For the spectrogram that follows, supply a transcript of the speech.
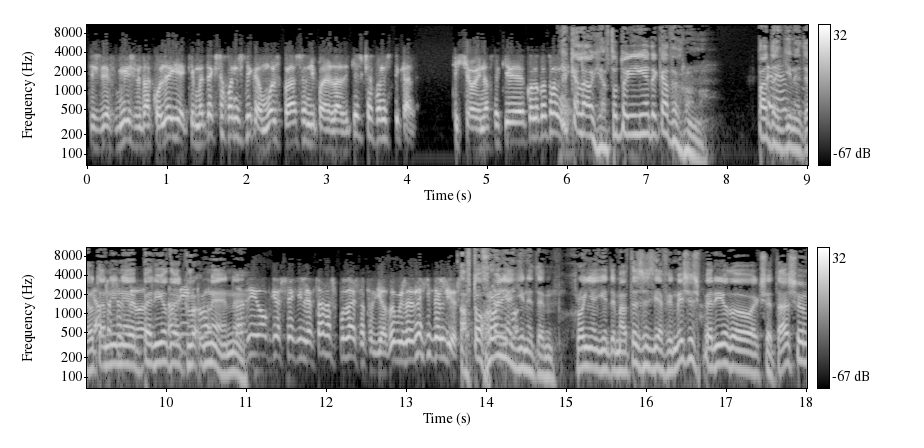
τις διαφημίσεις με τα κολέγια και μετά εξαφανιστήκαν. Μόλις περάσαν οι πανελλαδικές, εξαφανιστήκαν. Τυχαίο είναι αυτό, κύριε Κολοκοτρόνη. Ε, καλά, όχι, αυτό το γίνεται κάθε χρόνο. Πάντα Ε, γίνεται. αυτό Όταν σας είναι λέω. περίοδο Δηλαδή, εκλογών. προ- Ναι, ναι. Δηλαδή, όποιος έχει λεφτά θα σπουδάσει τα παιδιά του. όποιος δεν έχει τελείωση. Αυτό χρόνια Ε, γίνεται. Χρόνια γίνεται με αυτές τις διαφημίσεις, περίοδο εξετάσεων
